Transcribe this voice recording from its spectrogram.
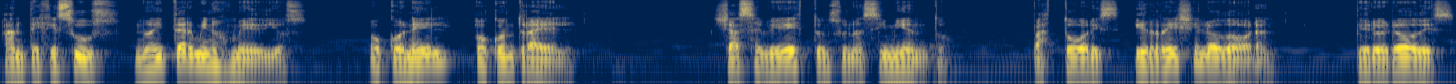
ante Jesús no hay términos medios, o con Él o contra Él. Ya se ve esto en su nacimiento. Pastores y reyes lo adoran, pero Herodes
